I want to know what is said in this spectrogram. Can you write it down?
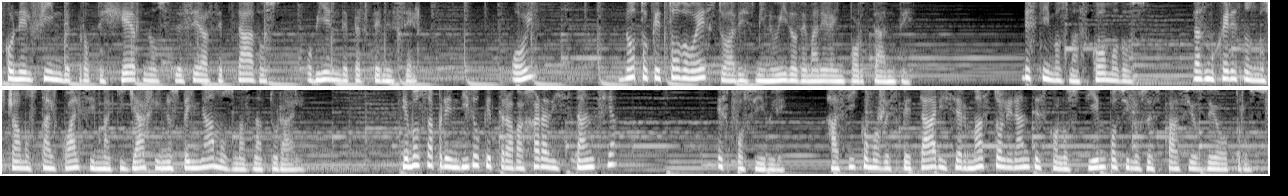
con el fin de protegernos, de ser aceptados o bien de pertenecer. Hoy noto que todo esto ha disminuido de manera importante. Vestimos más cómodos, las mujeres nos mostramos tal cual sin maquillaje y nos peinamos más natural. Hemos aprendido que trabajar a distancia es posible así como respetar y ser más tolerantes con los tiempos y los espacios de otros.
